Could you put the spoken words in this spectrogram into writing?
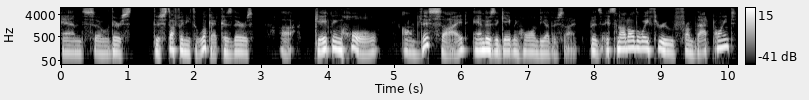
And so there's there's stuff I need to look at because there's a gaping hole on this side and there's a gaping hole on the other side. But it's not all the way through from that point,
